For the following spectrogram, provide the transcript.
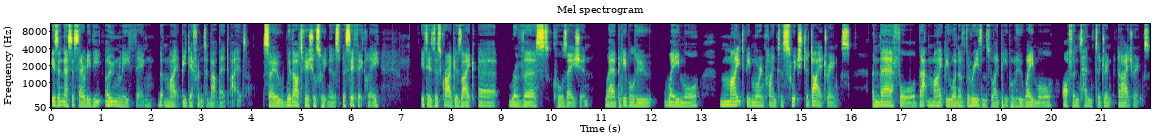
isn't necessarily the only thing that might be different about their diet. So, with artificial sweeteners specifically, it is described as like a reverse causation, where people who weigh more might be more inclined to switch to diet drinks. And therefore, that might be one of the reasons why people who weigh more often tend to drink diet drinks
